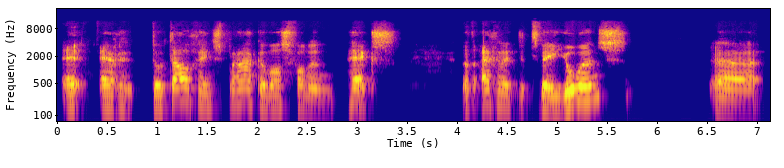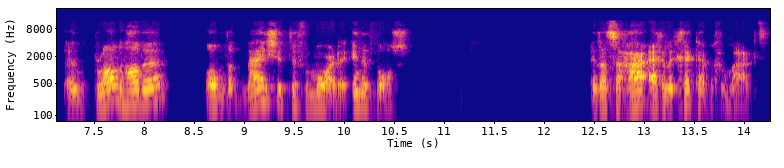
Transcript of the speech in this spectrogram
er, er totaal geen sprake was van een heks. Dat eigenlijk de twee jongens eh, een plan hadden om dat meisje te vermoorden in het bos. En dat ze haar eigenlijk gek hebben gemaakt.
